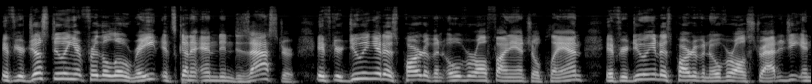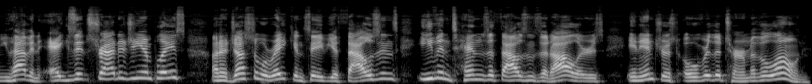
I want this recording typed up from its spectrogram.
If you're just doing it for the low rate, it's going to end in disaster. If you're doing it as part of an overall financial plan, if you're doing it as part of an overall strategy and you have an exit strategy in place, an adjustable rate can save you thousands, even tens of thousands of dollars in interest over the term of the loan.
